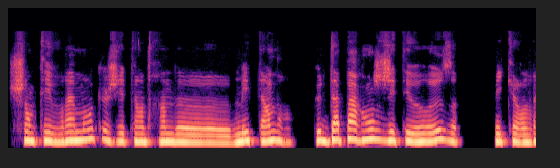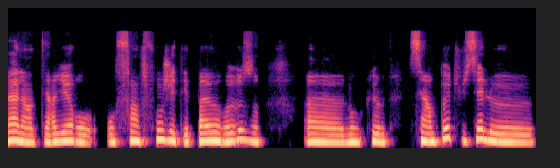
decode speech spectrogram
je vraiment que j'étais en train de m'éteindre, que d'apparence j'étais heureuse, mais qu'en vrai à l'intérieur, au, fin fond, j'étais pas heureuse. Euh, donc euh, c'est un peu, tu sais, le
